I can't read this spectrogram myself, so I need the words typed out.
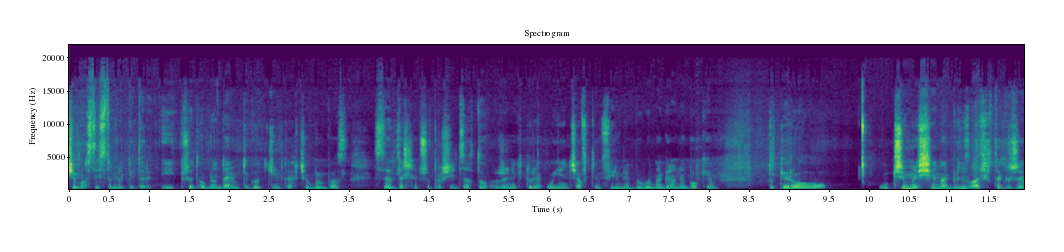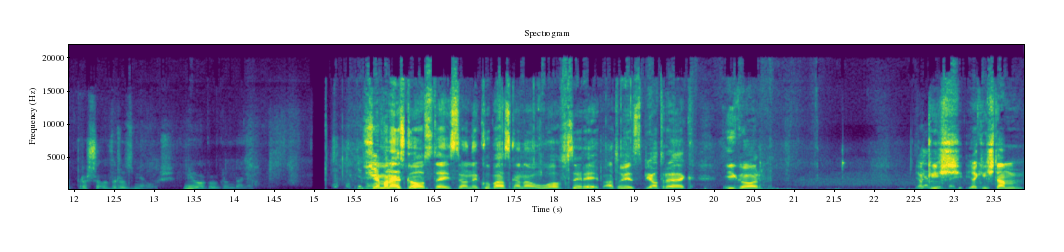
Siema, z tej strony Peter i przed oglądaniem tego odcinka chciałbym Was serdecznie przeprosić za to, że niektóre ujęcia w tym filmie były nagrane bokiem. Dopiero uczymy się nagrywać, także proszę o wyrozumiałość. Miłego oglądania. Siemaneczko, z tej strony Kuba z kanału Łowcy Ryb, a tu jest Piotrek, Igor, jakiś, jakiś tam,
